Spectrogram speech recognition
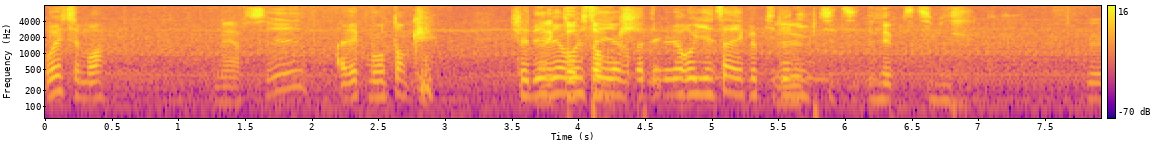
Ouais, c'est moi. Merci. Avec mon tank. J'ai ton déverrouillé ça, tank. j'ai déverrouillé ça avec le petit Le Tony. petit, le petit Timmy. Je peux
